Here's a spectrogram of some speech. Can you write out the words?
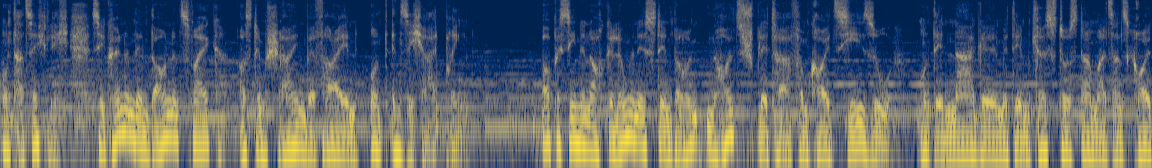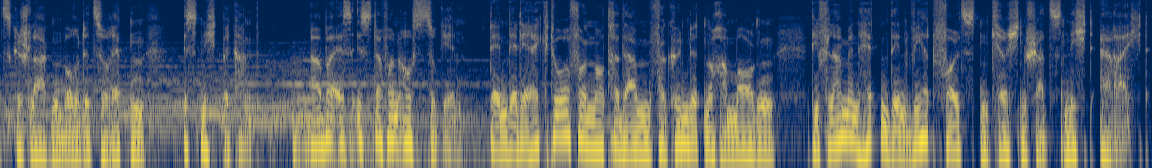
Und tatsächlich, sie können den Dornenzweig aus dem Schrein befreien und in Sicherheit bringen. Ob es ihnen auch gelungen ist, den berühmten Holzsplitter vom Kreuz Jesu und den Nagel, mit dem Christus damals ans Kreuz geschlagen wurde, zu retten, ist nicht bekannt. Aber es ist davon auszugehen, denn der Direktor von Notre Dame verkündet noch am Morgen, die Flammen hätten den wertvollsten Kirchenschatz nicht erreicht.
